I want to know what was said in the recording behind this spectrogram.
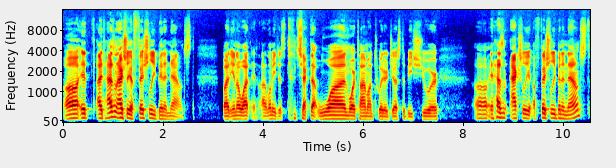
Uh, it it hasn't actually officially been announced, but you know what? Uh, let me just check that one more time on Twitter just to be sure. Uh, it hasn't actually officially been announced,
